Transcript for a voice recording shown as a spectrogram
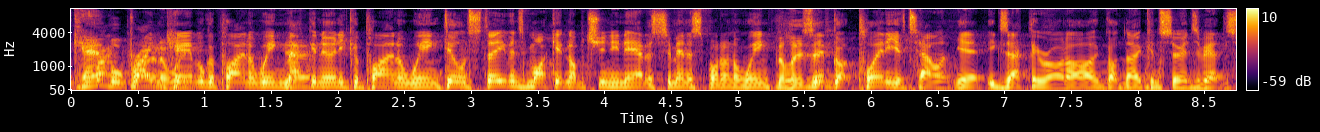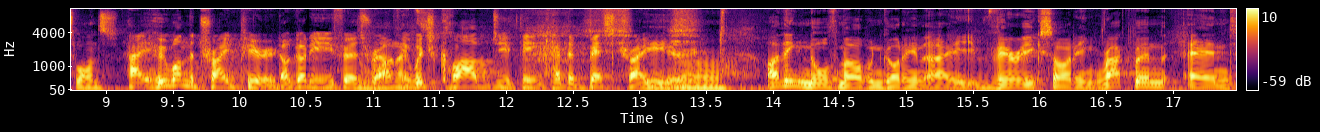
Campbell Braeden Campbell could play on a wing. Yeah. McInerney could play on a wing. Dylan Stephens might get an opportunity now to cement a spot on a wing. The Lizard. They've got plenty of talent. Yeah, exactly right. I've got no concerns about the Swans. Hey, who won the trade period? I'll go to you first, Ralphie. Which club do you think had the best trade Jeez. period? I think North Melbourne got in a very exciting ruckman, and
